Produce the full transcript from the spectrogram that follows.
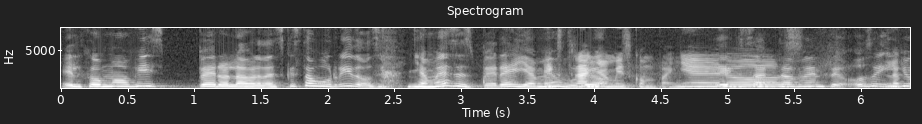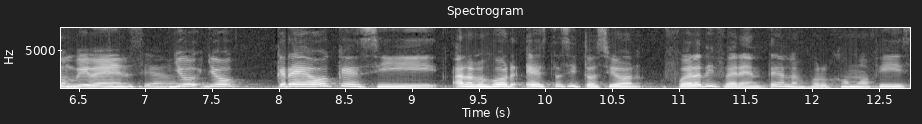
el, home office, pero la verdad es que está aburrido, o sea, ya me desesperé, ya me Extraño a mis compañeros. Exactamente. O sea, la convivencia. Yo, yo creo que si a lo mejor esta situación fuera diferente, a lo mejor home office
